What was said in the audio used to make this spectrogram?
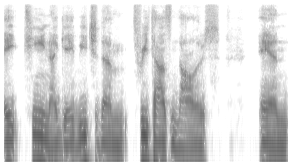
18, I gave each of them $3,000 and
